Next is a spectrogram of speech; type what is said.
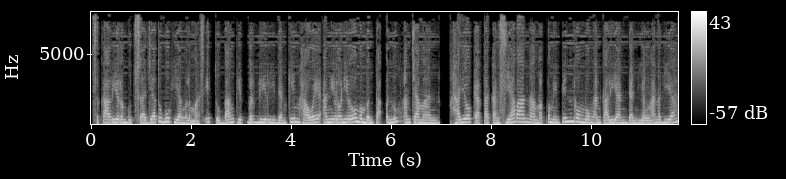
sekali rembut saja tubuh yang lemas itu bangkit berdiri dan Kim Hwe Anilonio membentak penuh ancaman, Hayo katakan siapa nama pemimpin rombongan kalian dan yang mana dia?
